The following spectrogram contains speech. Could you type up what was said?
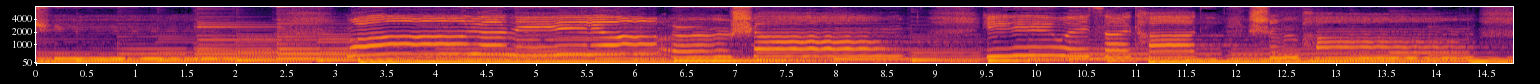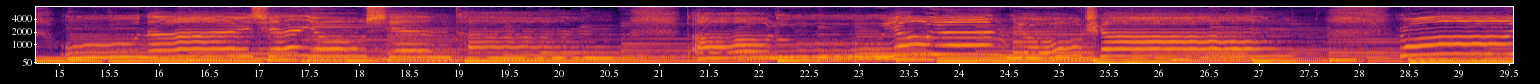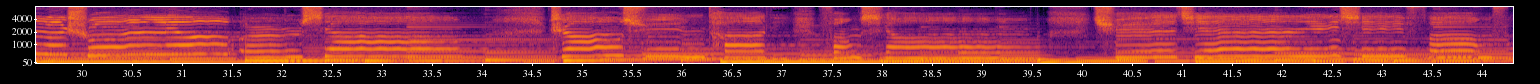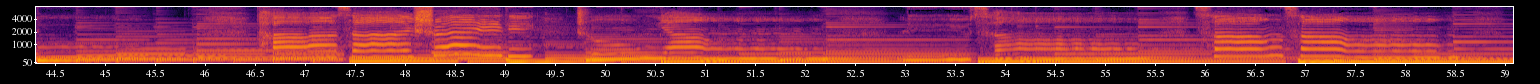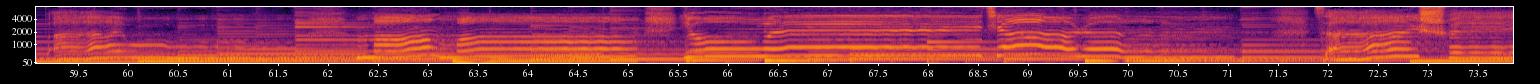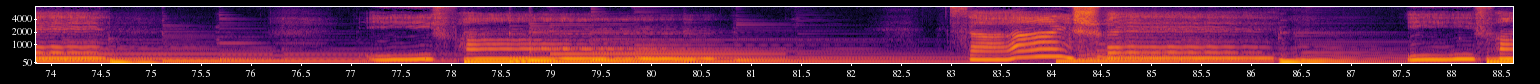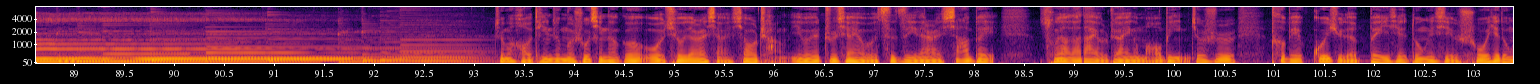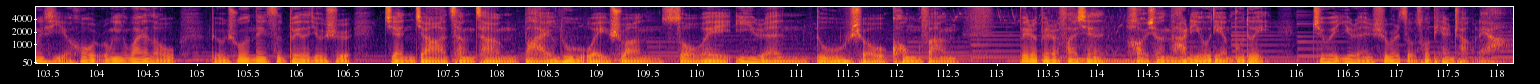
去。抒情的歌，我却有点想笑场。因为之前有一次自己在那瞎背，从小到大有这样一个毛病，就是特别规矩的背一些东西，说一些东西以后容易歪楼。比如说那次背的就是“蒹葭苍苍，白露为霜，所谓伊人，独守空房”。背着背着发现好像哪里有点不对，这位伊人是不是走错片场了呀？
